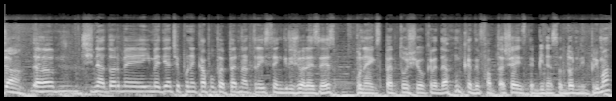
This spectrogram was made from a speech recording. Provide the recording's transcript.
Da. Uh, cine adorme imediat ce pune capul pe pernă ar trebui să se îngrijoreze, spune expertul și eu credeam că de fapt așa este bine să dormi din prima.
